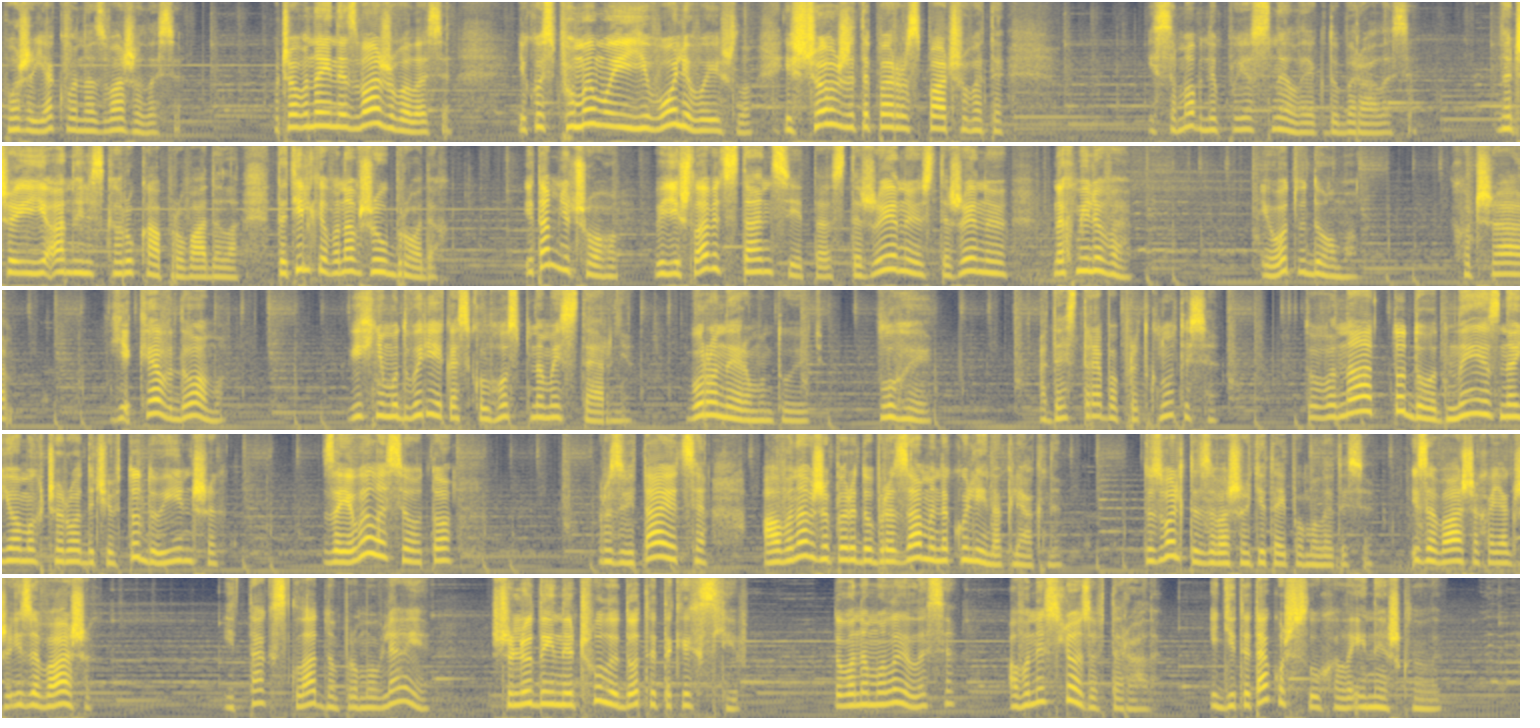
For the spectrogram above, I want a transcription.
Боже, як вона зважилася. Хоча вона й не зважувалася, якось помимо її волі вийшло, і що вже тепер розпачувати? І сама б не пояснила, як добиралася, наче її ангельська рука провадила, та тільки вона вже у бродах. І там нічого, відійшла від станції та стежиною, стежиною на хмільове. І от вдома. Хоча Яке вдома? В їхньому дворі якась колгоспна майстерня, ворони ремонтують, плуги. А десь треба приткнутися, то вона то до одних знайомих чи родичів, то до інших. Заявилася, ото розвітаються, а вона вже перед образами на коліна клякне. Дозвольте за ваших дітей помолитися. І за ваших, а як же, і за ваших. І так складно промовляє, що люди й не чули доти таких слів. То вона молилася а вони сльози втирали. І діти також слухали і нишкнули.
